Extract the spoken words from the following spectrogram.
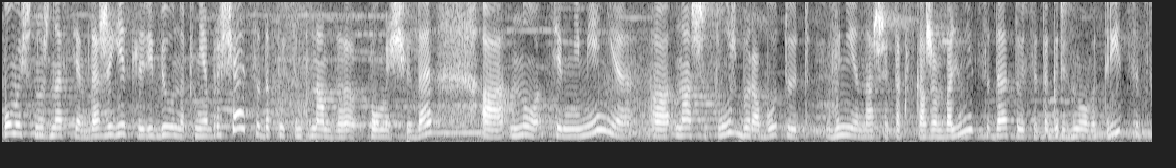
помощь нужна всем. Даже если ребенок не обращается, допустим, к нам за помощью, да, а, но тем не менее а, наши службы работают вне нашей, так скажем, больницы, да, то есть это Грязнова 30,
